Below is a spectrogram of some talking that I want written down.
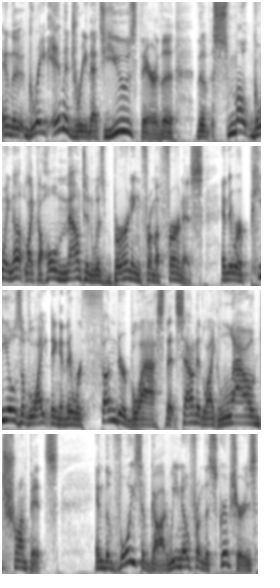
And the great imagery that's used there, the, the smoke going up like the whole mountain was burning from a furnace. And there were peals of lightning and there were thunder blasts that sounded like loud trumpets. And the voice of God, we know from the scriptures,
